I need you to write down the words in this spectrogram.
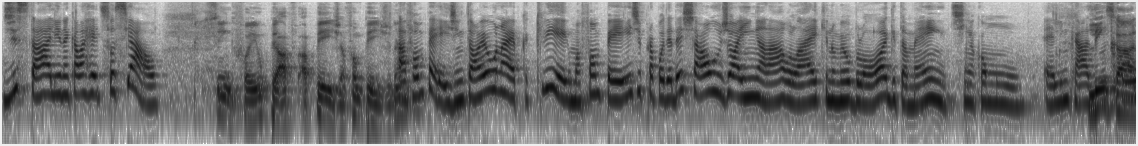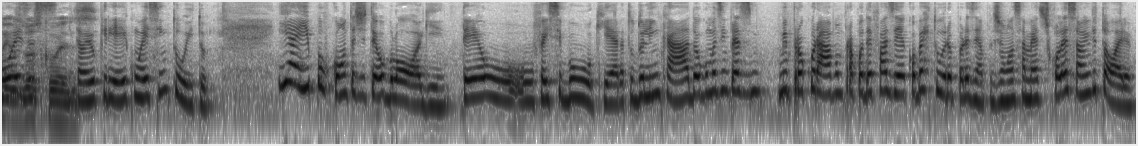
de estar ali naquela rede social. Sim, foi o, a, page, a fanpage, né? A fanpage. Então eu, na época, criei uma fanpage para poder deixar o joinha lá, o like no meu blog também. Tinha como é, linkar as Linkar, né, duas, as duas coisas. Então eu criei com esse intuito. E aí, por conta de ter o blog, ter o, o Facebook, era tudo linkado, algumas empresas me procuravam para poder fazer a cobertura, por exemplo, de um lançamento de coleção em Vitória.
